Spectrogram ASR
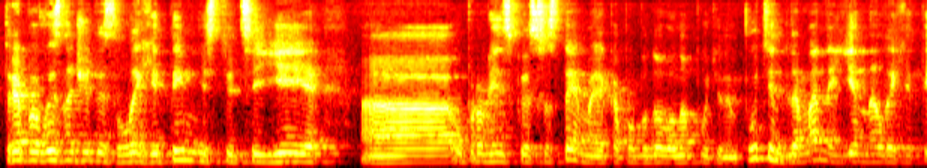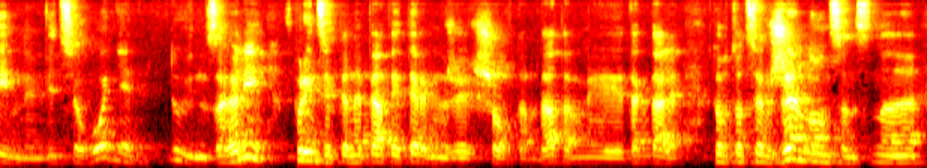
Треба визначитись з легітимністю цієї а, управлінської системи, яка побудована Путіним. Путін для мене є нелегітимним від сьогодні. Ну він взагалі, в принципі, на п'ятий термін вже йшов там, да там і так далі. Тобто, це вже нонсенс на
